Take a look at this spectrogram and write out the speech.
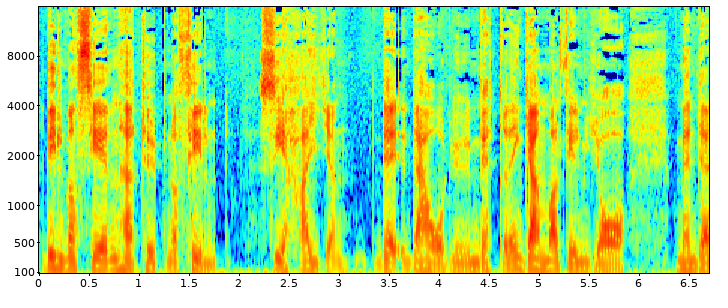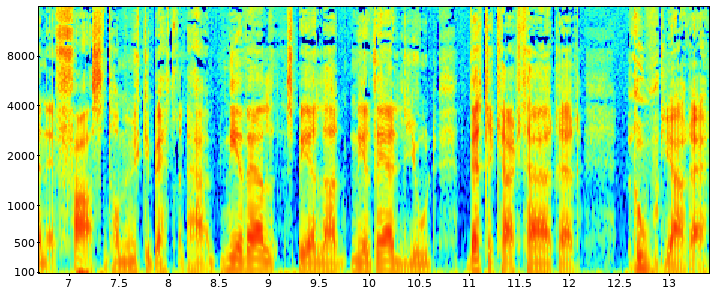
Vill man se den här typen av film, se Hajen. Det, där har du en bättre, det är en gammal film, ja, men den är fasen ta mig mycket bättre än det här. Mer välspelad, mer välgjord, bättre karaktärer, roligare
